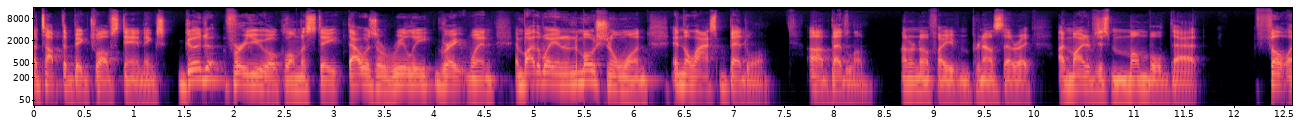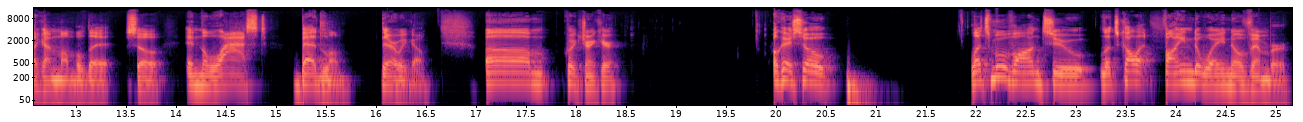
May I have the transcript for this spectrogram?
atop the Big 12 standings. Good for you, Oklahoma State. That was a really great win, and by the way, an emotional one in the last Bedlam. Uh, Bedlam. I don't know if I even pronounced that right. I might have just mumbled that. Felt like I mumbled it. So in the last Bedlam, there we go. Um, quick drink here. Okay, so let's move on to let's call it Find a Way November.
